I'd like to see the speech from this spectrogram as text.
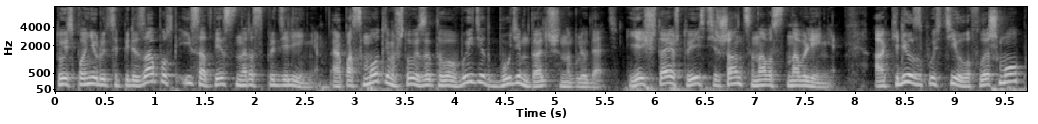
То есть планируется перезапуск и, соответственно, распределение. А посмотрим, что из этого выйдет, будем дальше наблюдать. Я считаю, что есть и шансы на восстановление. А Кирилл запустил флешмоб,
